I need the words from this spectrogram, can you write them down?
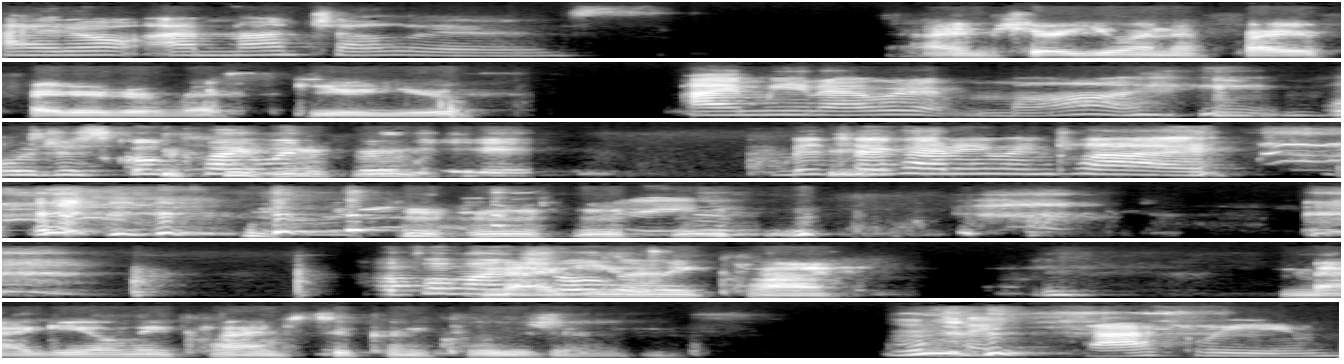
I don't. I'm not jealous. I'm sure you want a firefighter to rescue you. I mean, I wouldn't mind. Or just go climb a tree. Bitch, I can't even climb. Hop on my Maggie shoulder. only climb. Maggie only climbs to conclusions. exactly.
